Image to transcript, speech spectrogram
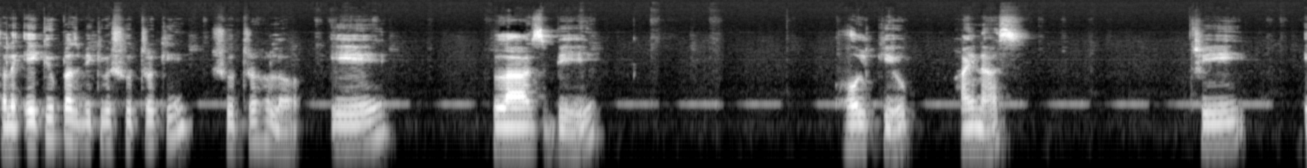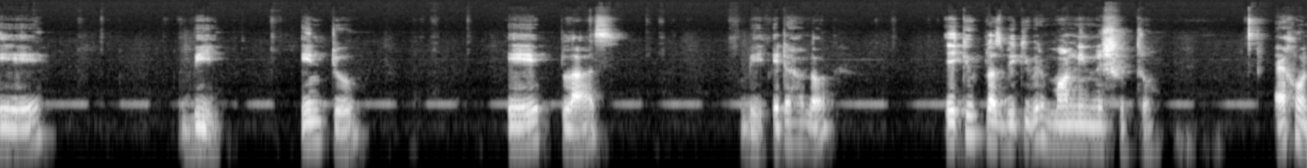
তাহলে এ কিউব প্লাস বি কিউবের সূত্র কি? সূত্র হলো A plus B whole cube minus three A B into A plus B এটা হলো এ কিউব প্লাস বি কিউবের মান নির্ণয়ের সূত্র। এখন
